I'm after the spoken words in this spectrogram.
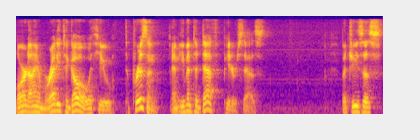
Lord, I am ready to go with you to prison and even to death, Peter says. But Jesus,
